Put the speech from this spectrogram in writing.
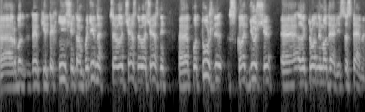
е, роботи технічні там подібне. Це величезні, величезні, е, потужні, складнющі е, електронні моделі системи.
